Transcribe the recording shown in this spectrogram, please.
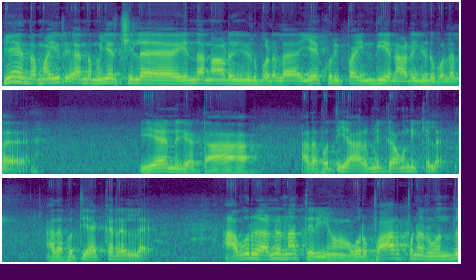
ஏன் இந்த மயிர் அந்த முயற்சியில் எந்த நாடும் ஈடுபடலை? ஏன் குறிப்பாக இந்திய நாடு ஈடுபடலை? ஏன்னு கேட்டால் அதை பற்றி யாருமே கவனிக்கலை. அதை பற்றி அக்கறை இல்லை. அவர் அள்ளுனா தெரியும். ஒரு பார்ப்பனர் வந்து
